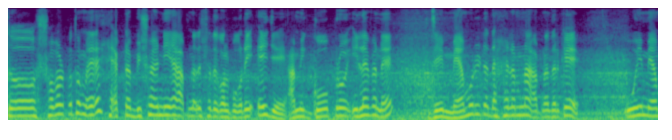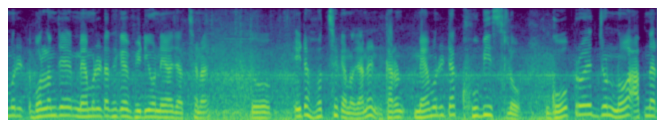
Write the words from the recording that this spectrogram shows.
তো সবার প্রথমে একটা বিষয় নিয়ে আপনাদের সাথে গল্প করি। এই যে, আমি গোপ্রো ইলেভেনে যে মেমোরিটা দেখালাম না আপনাদেরকে, ওই মেমোরি বললাম যে মেমোরিটা থেকে ভিডিও নেওয়া যাচ্ছে না। তো এটা হচ্ছে কেন জানেন? কারণ মেমোরিটা খুবই স্লো গোপ্রোয়ের জন্য আপনার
